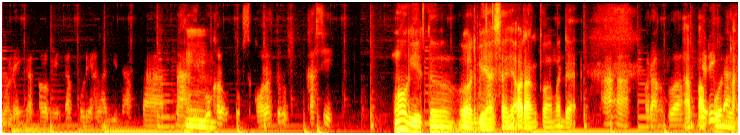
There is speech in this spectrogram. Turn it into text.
boleh nggak kalau minta kuliah lagi daftar nah hmm. ibu kalau untuk sekolah tuh kasih Oh gitu, luar biasanya orang tua meda. Ah, orang tua. Apa pun Jadi, lah.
